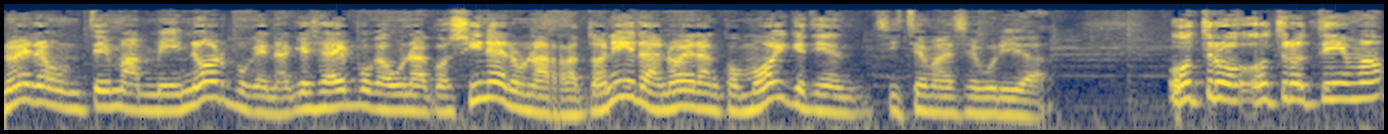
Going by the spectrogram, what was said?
no era un tema menor porque en aquella época una cocina era una ratonera, no eran como hoy que tienen sistema de seguridad. Otro, otro tema,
